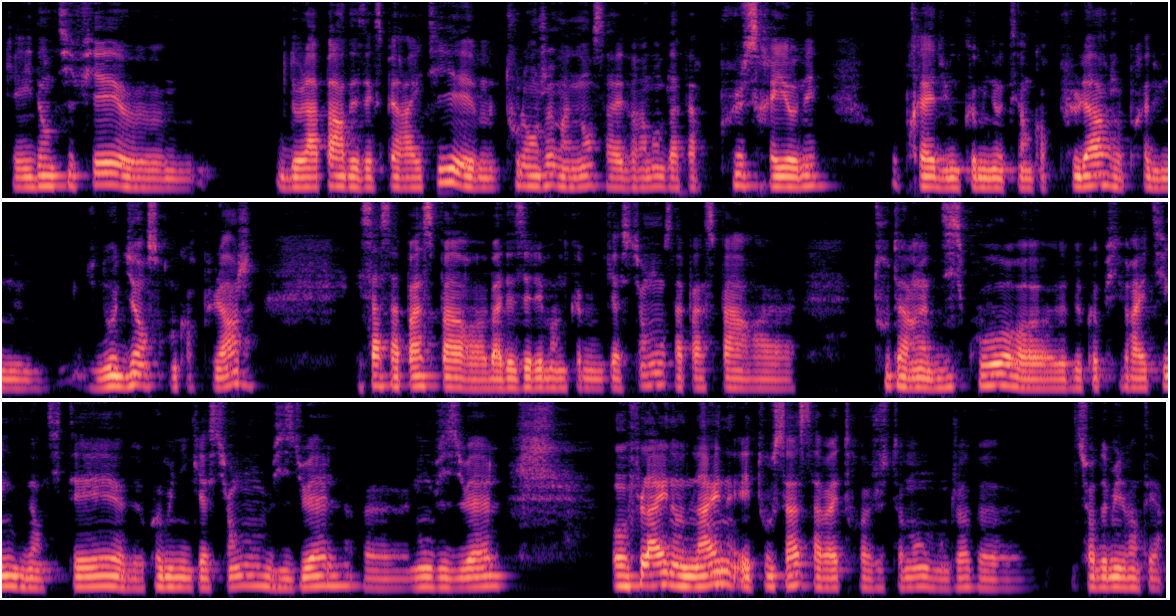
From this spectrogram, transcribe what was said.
qui est identifiée de la part des experts IT et tout l'enjeu maintenant, ça va être vraiment de la faire plus rayonner auprès d'une communauté encore plus large, auprès d'une d'une audience encore plus large. Et ça, ça passe par bah, des éléments de communication, ça passe par tout un discours euh, de copywriting, d'identité, de communication visuelle, euh, non visuelle, offline, online, et tout ça, ça va être justement mon job euh, sur 2021.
